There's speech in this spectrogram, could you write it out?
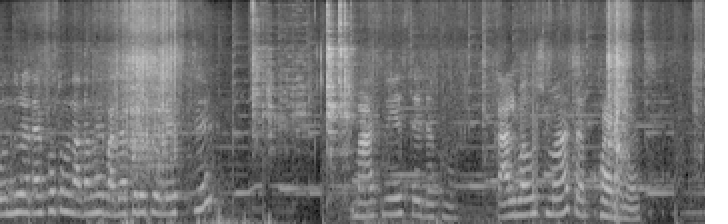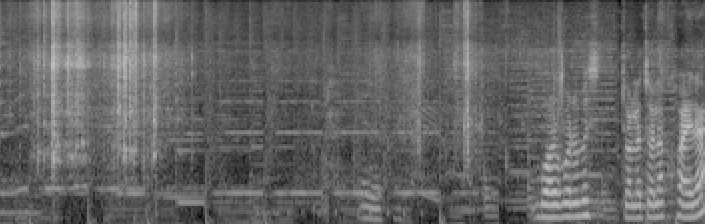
বন্ধুরা দেখো তোমার দাদাভাই বাজার করে চলে এসছে। মাছ নিয়ে এসছে, দেখো, কালবাউস মাছ আর খয়রা মাছ। বড় বড় বেশ চলা চলা খয়রা,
